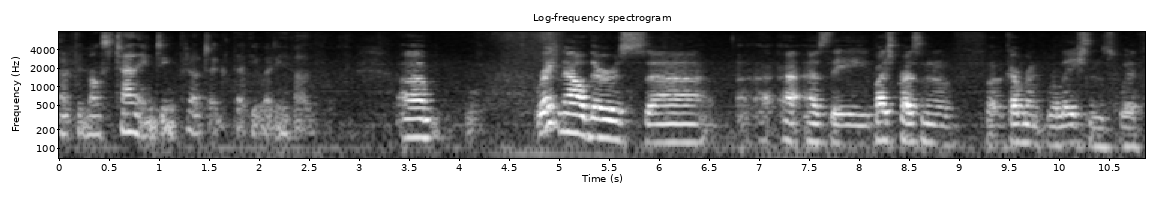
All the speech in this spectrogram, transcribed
or the most challenging project that you were involved with? Um, right now, there's uh, uh, as the vice president of uh, government relations with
